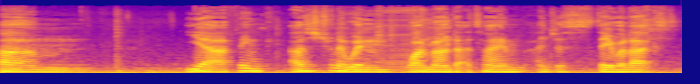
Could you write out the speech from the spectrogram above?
Um, yeah, I think I was just trying to win one round at a time and just stay relaxed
